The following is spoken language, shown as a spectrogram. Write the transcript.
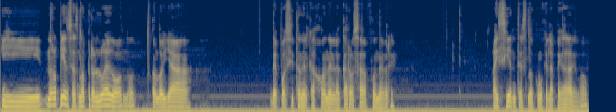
Y no lo piensas, ¿no? Pero luego, ¿no? Cuando ya depositan el cajón en la carroza fúnebre, ahí sientes, ¿no? Como que la pegada de wow.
